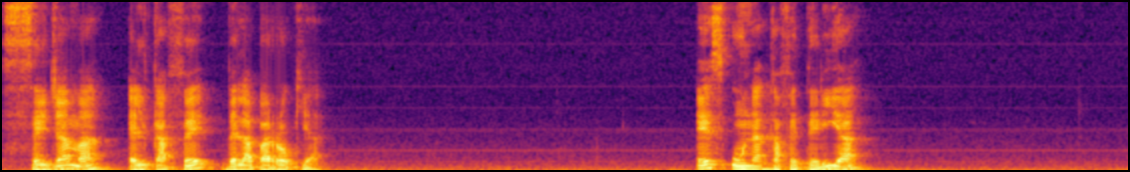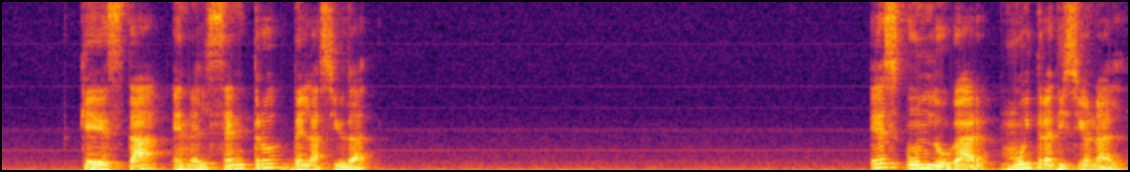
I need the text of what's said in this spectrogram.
se llama el café de la parroquia. Es una cafetería que está en el centro de la ciudad. Es un lugar muy tradicional.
